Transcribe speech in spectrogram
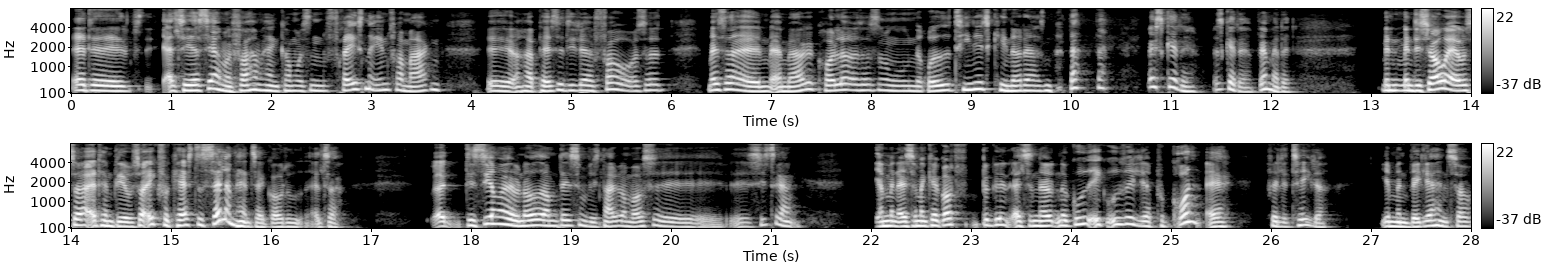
At, øh, altså jeg ser mig for ham, han kommer sådan fræsende ind fra marken, øh, og har passet de der får, og så masser af, af mørke krøller, og så sådan nogle røde teenage-kinder, der er sådan, hvad, hvad, hvad sker det? Hvad sker det? Hvem er det? Men, men det sjove er jo så, at han bliver jo så ikke forkastet, selvom han ser godt ud. Altså, det siger mig jo noget om det, som vi snakkede om også øh, øh, sidste gang. Jamen altså, man kan godt begynde, altså når, når Gud ikke udvælger på grund af kvaliteter, jamen vælger han så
